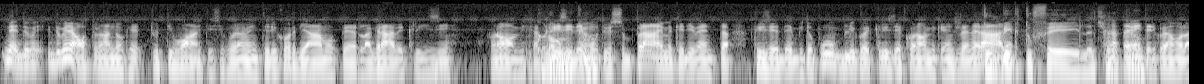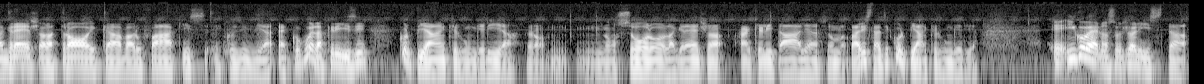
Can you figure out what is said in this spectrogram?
Nel 2008 è un anno che tutti quanti sicuramente ricordiamo per la grave crisi economica, economica. crisi dei mutui subprime che diventa crisi del debito pubblico e crisi economica in generale. Too big to fail. Eccetera. Esattamente, ricordiamo la Grecia, la Troica, Varoufakis e così via. Ecco, quella crisi colpì anche l'Ungheria, però non solo la Grecia, anche l'Italia, insomma, vari stati, colpì anche l'Ungheria. E il governo socialista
